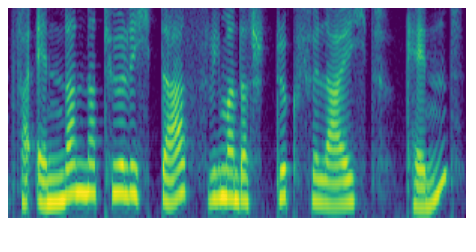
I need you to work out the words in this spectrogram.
Verändern natürlich das, wie man das Stück vielleicht kennt.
